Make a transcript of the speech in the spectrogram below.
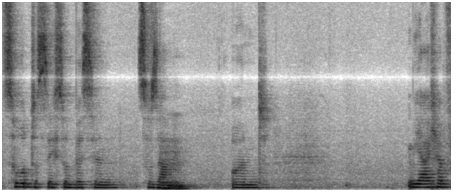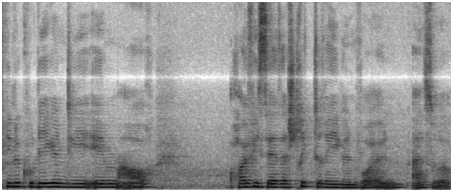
zurrt es sich so ein bisschen zusammen. Mhm. Und ja, ich habe viele Kolleginnen, die eben auch häufig sehr, sehr strikte Regeln wollen. Also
